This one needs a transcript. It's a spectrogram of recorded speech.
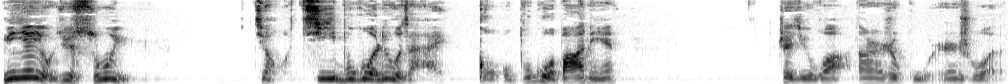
民间有句俗语。叫“鸡不过六载，狗不过八年”。这句话当然是古人说的。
